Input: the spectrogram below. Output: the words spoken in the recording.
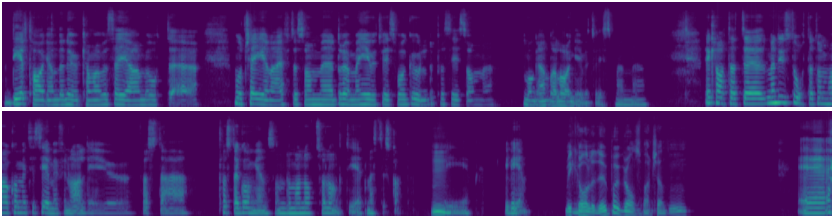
deltagande nu kan man väl säga mot, eh, mot tjejerna eftersom eh, drömmen givetvis var guld precis som många andra lag givetvis. Men eh, det är klart att men det är stort att de har kommit till semifinal. Det är ju första, första gången som de har nått så långt i ett mästerskap Mm. i, i VM. Vilka håller du på i bronsmatchen? Mm. Eh,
